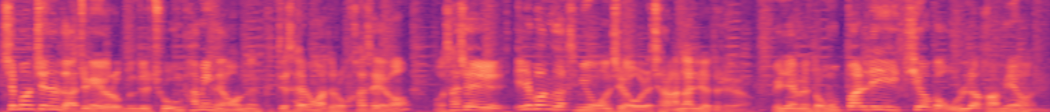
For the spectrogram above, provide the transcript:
세 번째는 나중에 여러분들 좋은 파밍 나오면 그때 사용하도록 하세요. 어, 사실 1번 같은 경우는 제가 원래 잘 안 알려드려요. 왜냐하면 너무 빨리 티어가 올라가면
